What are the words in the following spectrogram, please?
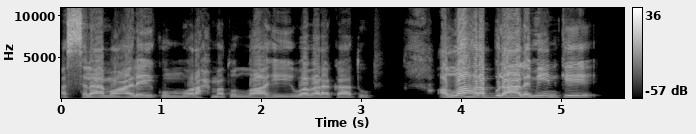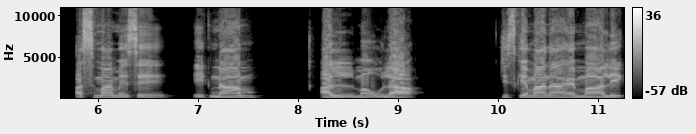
السلام علیکم ورحمۃ اللہ وبرکاتہ۔ اللہ رب العالمین کے اسما میں سے ایک نام المولا، جس کے معنی ہے مالک،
